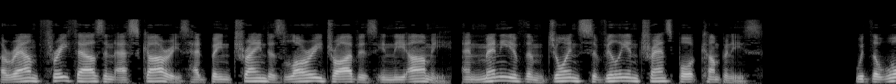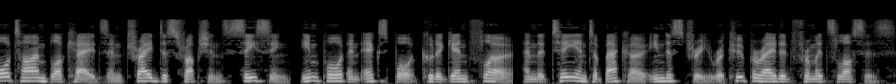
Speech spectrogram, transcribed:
Around 3,000 Askaris had been trained as lorry drivers in the army, and many of them joined civilian transport companies. With the wartime blockades and trade disruptions ceasing, import and export could again flow, and the tea and tobacco industry recuperated from its losses.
